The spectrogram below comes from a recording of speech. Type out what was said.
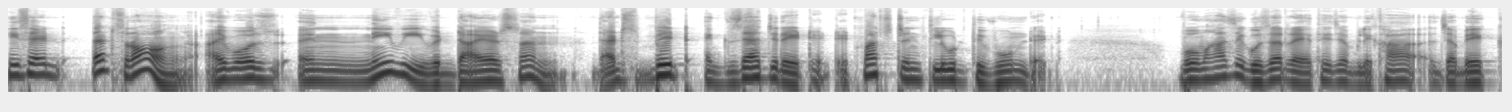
He said, That's wrong. I was in Navy with Dyer son. That's bit exaggerated. It must include the wounded. वो वहाँ से गुजर रहे थे जब लिखा जब एक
